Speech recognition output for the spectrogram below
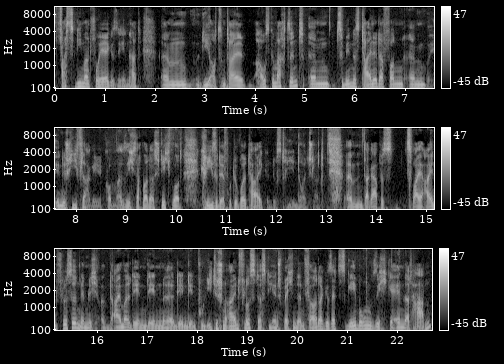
fast niemand vorhergesehen hat, ähm, die auch zum Teil hausgemacht sind, ähm, zumindest Teile davon ähm, in eine Schieflage gekommen. Also ich sage mal das Stichwort Krise der Photovoltaikindustrie in Deutschland. Ähm, da gab es zwei Einflüsse, nämlich einmal den, den, äh, den, den politischen Einfluss, dass die entsprechenden Fördergesetzgebungen sich geändert haben,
